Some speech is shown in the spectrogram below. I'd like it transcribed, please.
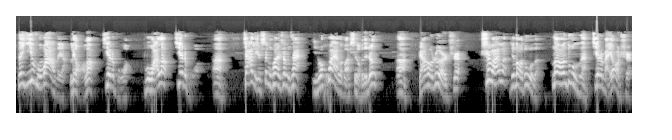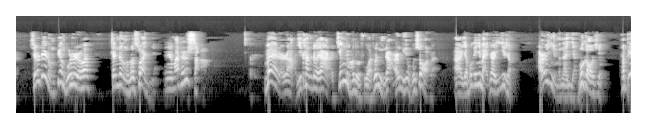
那衣服袜子呀了了，接着补，补完了接着补啊。家里剩饭剩菜，你说坏了吧，舍不得扔啊，然后热着吃，吃完了就闹肚子，闹完肚子呢，接着买药吃。其实这种并不是说真正的说算计，他妈真傻。外人啊，一看他这样，经常就说说你这儿女也不孝顺啊，也不给你买件衣裳。儿女们呢也不高兴，他并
